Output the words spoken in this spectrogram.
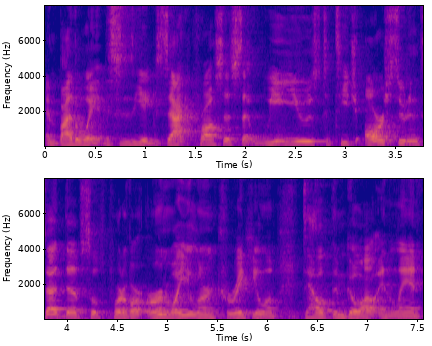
And by the way, this is the exact process that we use to teach our students at DevSlopes, part of our Earn While You Learn curriculum, to help them go out and land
